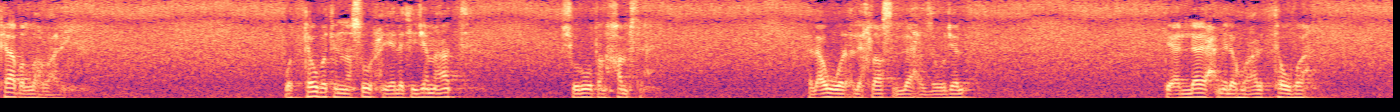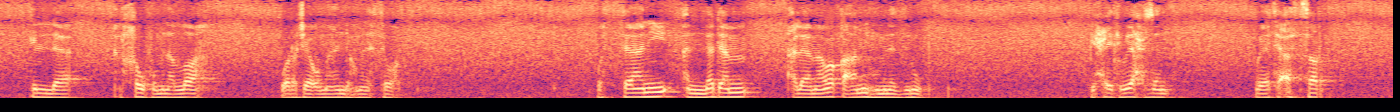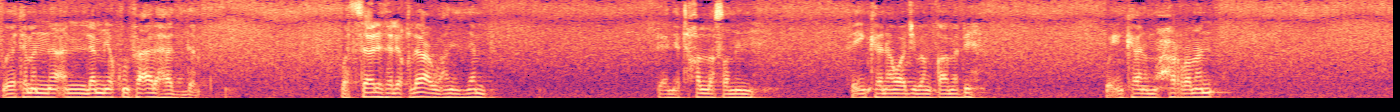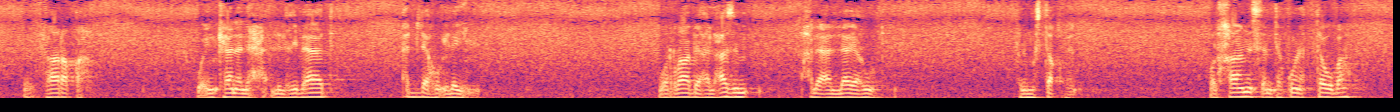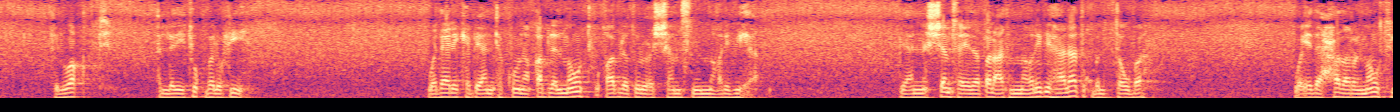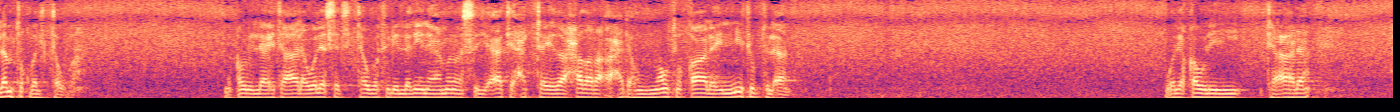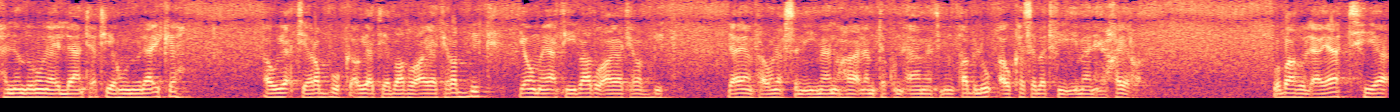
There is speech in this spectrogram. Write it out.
تاب الله عليه. والتوبة النصوح هي التي جمعت شروطا خمسة. الأول الإخلاص لله عز وجل بأن لا يحمله على التوبة إلا الخوف من الله ورجاء ما عنده من الثواب. والثاني الندم على ما وقع منه من الذنوب بحيث يحزن ويتأثر ويتمنى أن لم يكن فعل هذا الذنب. والثالث الإقلاع عن الذنب بأن يتخلص منه فإن كان واجبا قام به وإن كان محرما فارقه وإن كان للعباد أداه إليهم. والرابع العزم على أن لا يعود في المستقبل. والخامس أن تكون التوبة في الوقت الذي تقبل فيه. وذلك بأن تكون قبل الموت وقبل طلوع الشمس من مغربها. لأن الشمس إذا طلعت من مغربها لا تقبل التوبة وإذا حضر الموت لم تقبل التوبة. لقول الله تعالى وليست التوبة للذين يعملون السيئات حتى إذا حضر أحدهم الموت قال إني تبت الآن ولقوله تعالى هل ينظرون إلا أن تأتيهم الملائكة أو يأتي ربك أو يأتي بعض آيات ربك؟ يوم يأتي بعض آيات ربك. لا ينفع نفسا إيمانها لم تكن آمنت من قبل أو كسبت في إيمانها خيرا وبعض الآيات هي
